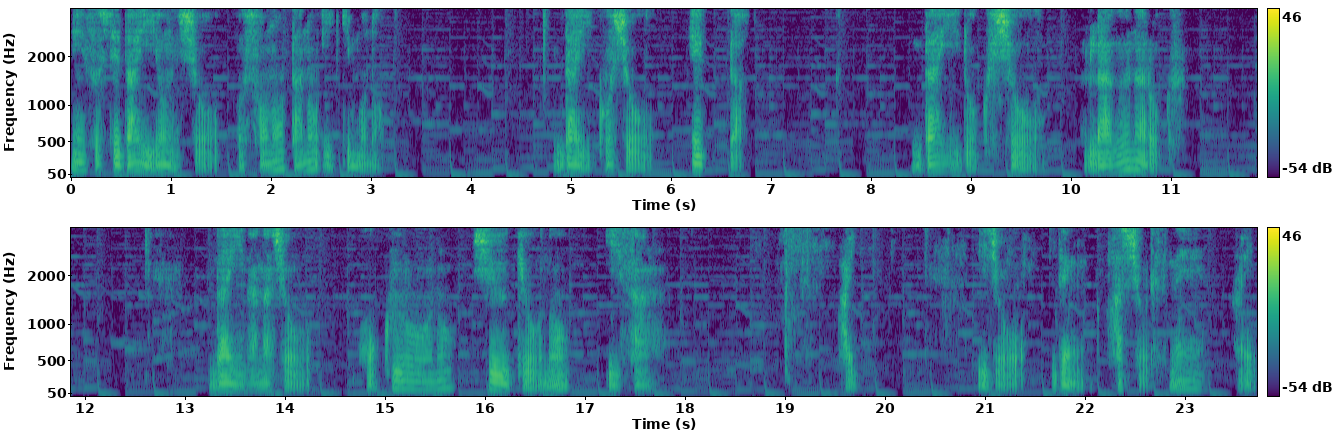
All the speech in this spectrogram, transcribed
えー、そして第4章、その他の生き物。第5章、エッダ。第6章、ラグナロク。第7章、北欧の宗教の遺産。はい。以上、全8章ですね。はい。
